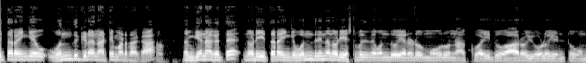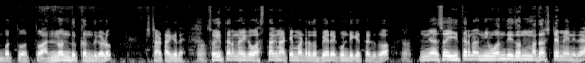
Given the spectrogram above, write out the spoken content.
ಈ ಥರ ಹಿಂಗೆ ಒಂದು ಗಿಡ ನಾಟಿ ಮಾಡಿದಾಗ ನಮ್ಗೇನಾಗುತ್ತೆ? ನೋಡಿ ಈ ಥರ ಹಿಂಗೆ ಒಂದರಿಂದ ನೋಡಿ ಎಷ್ಟು ಬಂದಿದೆ? ಒಂದು ಎರಡು ಮೂರು ನಾಲ್ಕು ಐದು ಆರು ಏಳು ಎಂಟು ಒಂಬತ್ತು ಹತ್ತು ಹನ್ನೊಂದು ಕಂದುಗಳು ಸ್ಟಾರ್ಟ್ ಆಗಿದೆ. ಸೊ ಈ ಥರ ನಾವೀಗ ಹೊಸ್ದಾಗಿ ನಾಟಿ ಮಾಡಿರೋದು ಬೇರೆ ಗುಂಡಿಗೆ ತೆಗೆದು. ಸೊ ಈ ಥರ ನೀವು ಒಂದು ಇದೊಂದು ಮದರ್ ಸ್ಟೆಮ್ ಏನಿದೆ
